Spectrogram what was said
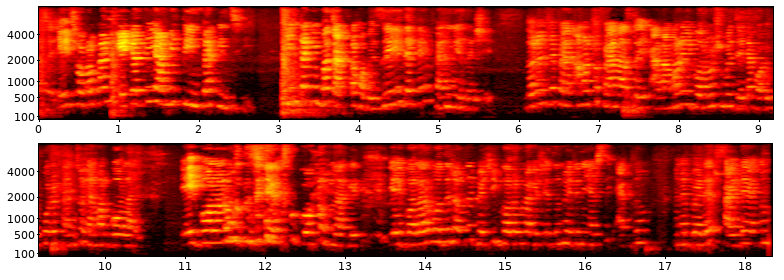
আচ্ছা এই ছোট ফ্যান এটা দিয়ে আমি তিনটা কিনছি। তিনটা কিংবা চারটা হবে। যেই দেখে ফ্যান নিয়ে যায় সে। ধরেন যে ফ্যান আমার তো ফ্যান আছে আর আমার এই গরমের সময় যেটা হয় উপরে ফ্যান চলে আমার গলায়। এই গলার মধ্যে যে এত গরম লাগে এই গলার মধ্যে সবচেয়ে বেশি গরম লাগে সেজন্য এটা নিয়ে আসছি। একদম মানে বেডের সাইডে একদম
